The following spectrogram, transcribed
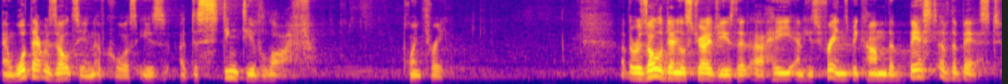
And what that results in, of course, is a distinctive life. Point three. The result of Daniel's strategy is that uh, he and his friends become the best of the best.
